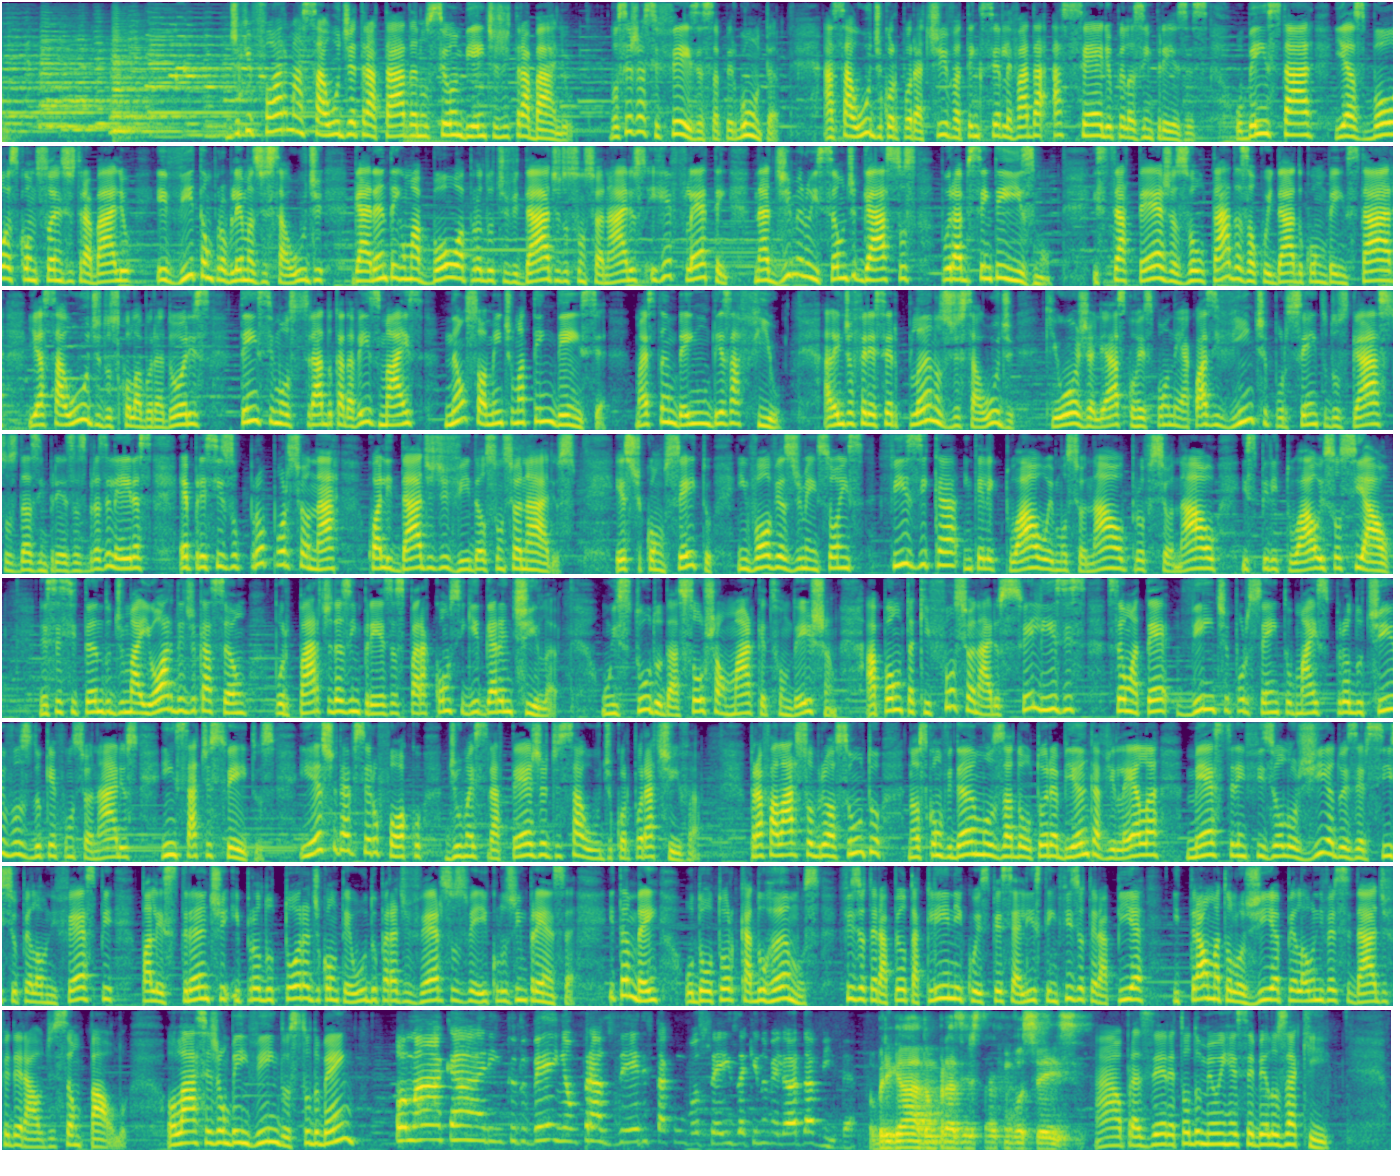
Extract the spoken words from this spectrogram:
De que forma a saúde é tratada no seu ambiente de trabalho? Você já se fez essa pergunta? A saúde corporativa tem que ser levada a sério pelas empresas. O bem-estar e as boas condições de trabalho evitam problemas de saúde, garantem uma boa produtividade dos funcionários e refletem na diminuição de gastos por absenteísmo. Estratégias voltadas ao cuidado com o bem-estar e a saúde dos colaboradores têm se mostrado cada vez mais não somente uma tendência, mas também um desafio. Além de oferecer planos de saúde, que hoje, aliás, correspondem a quase 20% dos gastos das empresas brasileiras, é preciso proporcionar qualidade de vida aos funcionários. Este conceito envolve as dimensões física, intelectual, emocional, profissional, espiritual e social necessitando de maior dedicação por parte das empresas para conseguir garanti-la. Um estudo da Social Market Foundation aponta que funcionários felizes são até 20% mais produtivos do que funcionários insatisfeitos, e este deve ser o foco de uma estratégia de saúde corporativa. Para falar sobre o assunto, nós convidamos a doutora Bianca Vilela, mestre em Fisiologia do Exercício pela Unifesp, palestrante e produtora de conteúdo para diversos veículos de imprensa, e também o doutor Cadu Ramos, fisioterapeuta clínico, especialista em fisioterapia e traumatologia pela Universidade Federal de São Paulo. Olá, sejam bem-vindos, tudo bem? Olá, Karen, tudo bem? É um prazer estar com vocês aqui no Melhor da Vida. Obrigado, é um prazer estar com vocês. Ah, o prazer é todo meu em recebê-los aqui.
